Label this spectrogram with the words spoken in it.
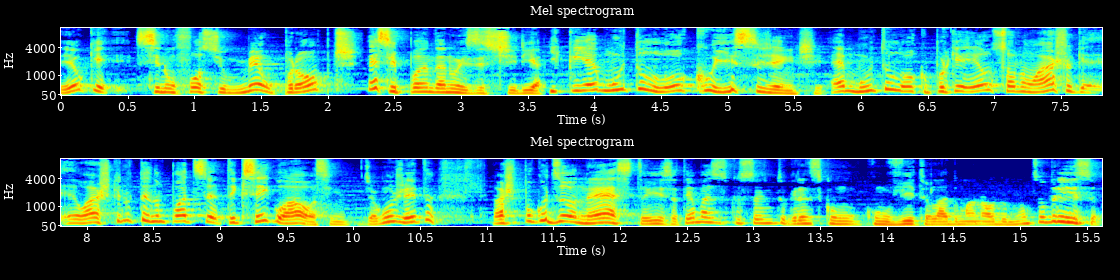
Eu que se não fosse o meu prompt, esse panda não existiria. E que é muito louco isso, gente. É muito louco, porque eu só não acho que eu acho que não, tem, não pode ser, tem que ser igual, assim, de algum jeito. Eu acho um pouco desonesto isso. Eu tenho umas discussões muito grandes com, com o Vitor lá do Manual do Mundo sobre isso.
